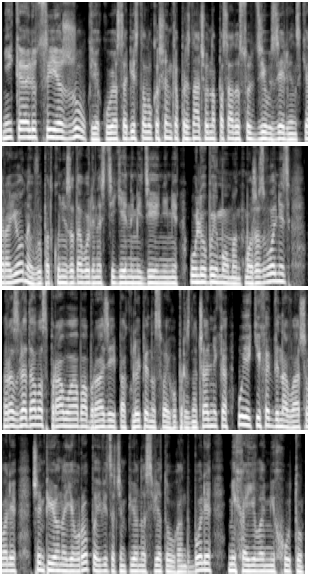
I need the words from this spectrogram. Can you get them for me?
нейкая люцыя жук якую асабіста лукашенко прызначыў на пасаду суддзі ў зельвенскі раёны у выпадку незадаволенасці гейнымі дзеяннямі у любы момант можа звольніць разглядала справу аб абразе і паклёпе на свайго прызначальніка у якіх абвінавачвалі чэмпіёна Европы віцэ-чэмпіёна свету ў гандболе михаила мехуту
